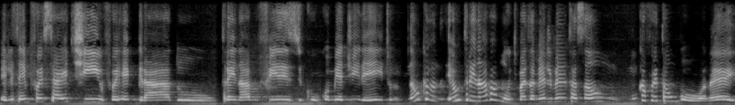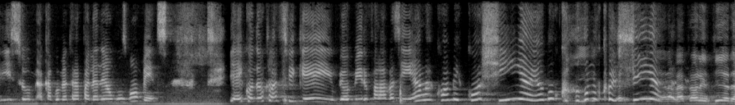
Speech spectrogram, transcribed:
Ele sempre foi certinho, foi regrado, treinava físico, comia direito. Não que eu, eu treinava muito, mas a minha alimentação nunca foi tão boa, né? Isso acabou me atrapalhando em alguns momentos. E aí, quando eu classifiquei, o Belmiro falava assim: ela come coxinha, eu não como coxinha. Ela vai para a Olimpíada.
